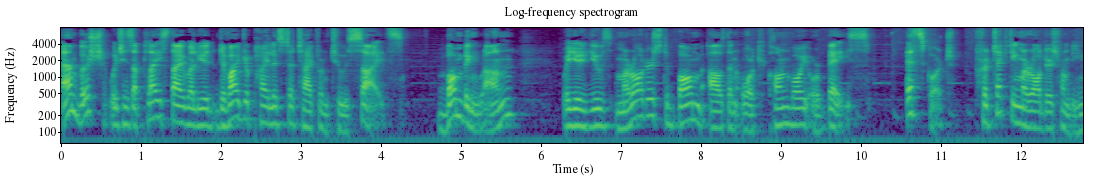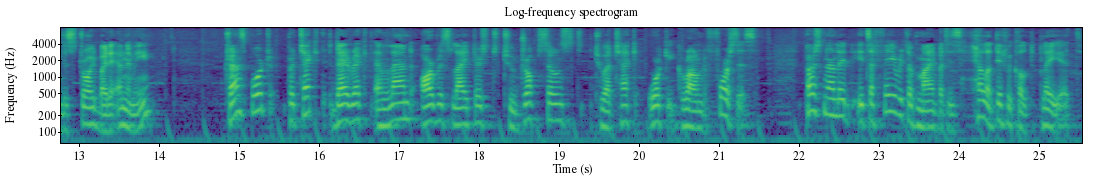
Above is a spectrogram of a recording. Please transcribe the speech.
Ambush, which is a playstyle where you divide your pilots to attack from two sides, Bombing Run, where you use marauders to bomb out an Ork convoy or base, Escort, protecting marauders from being destroyed by the enemy, Transport, protect, direct and land Arvus lighters to drop zones to attack Ork ground forces. Personally, it's a favorite of mine, but it's hella difficult to play it.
